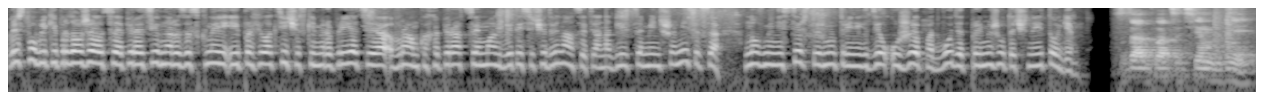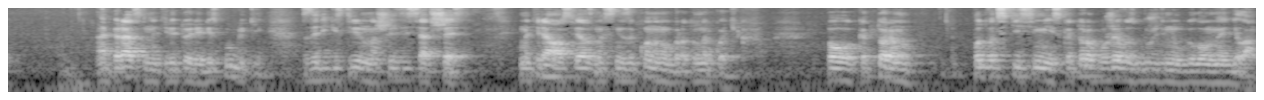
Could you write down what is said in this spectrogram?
В республике продолжаются оперативно-розыскные и профилактические мероприятия в рамках операции МАК-2012. Она длится меньше месяца, но в Министерстве внутренних дел уже подводят промежуточные итоги. За 27 дней операций на территории республики зарегистрировано 66 материалов, связанных с незаконным оборотом наркотиков, по которым по 27 из которых уже возбуждены уголовные дела.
